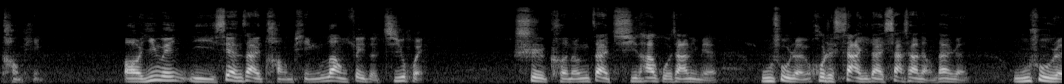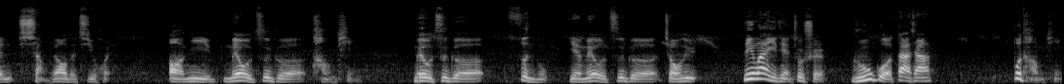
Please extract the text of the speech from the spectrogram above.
躺平，哦，因为你现在躺平浪费的机会，是可能在其他国家里面，无数人或者下一代、下下两代人，无数人想要的机会，哦，你没有资格躺平，没有资格愤怒，也没有资格焦虑。另外一点就是，如果大家不躺平，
